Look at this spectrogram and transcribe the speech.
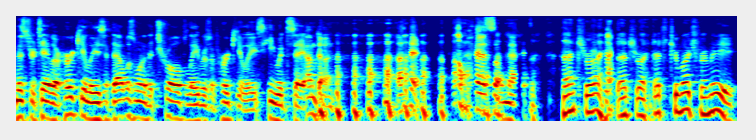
Mr. Taylor, Hercules, if that was one of the 12 labors of Hercules, he would say, I'm done. I'll pass on that. That's right. That's right. That's too much for me.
